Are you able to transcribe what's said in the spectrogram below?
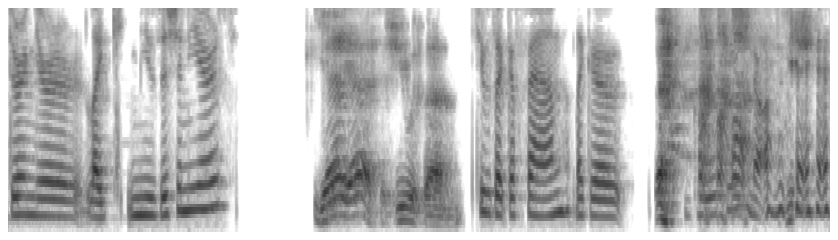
during your like musician years? Yeah, yeah. So she was um, She was like a fan, like a groupie. No, I'm saying.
